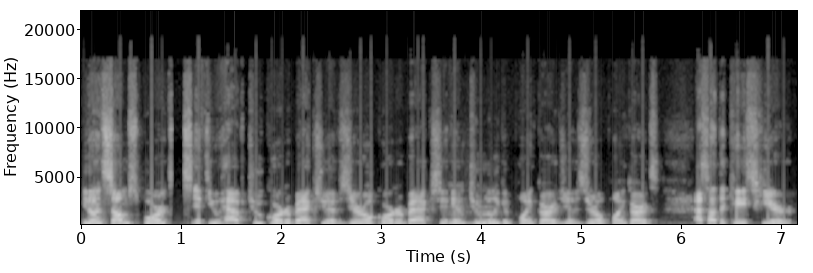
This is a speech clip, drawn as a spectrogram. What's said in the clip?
you know, in some sports, if you have two quarterbacks, you have zero quarterbacks. If you have mm-hmm. two really good point guards, you have zero point guards. That's not the case here.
